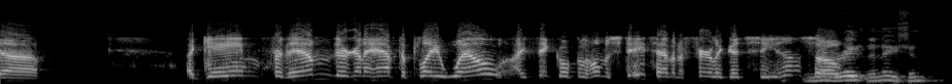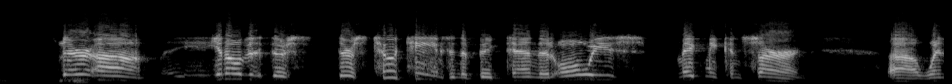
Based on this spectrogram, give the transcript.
uh, a game for them. They're going to have to play well. I think Oklahoma State's having a fairly good season. So number eight in the nation. They're, uh, you know, there's there's two teams in the Big Ten that always make me concerned uh, when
